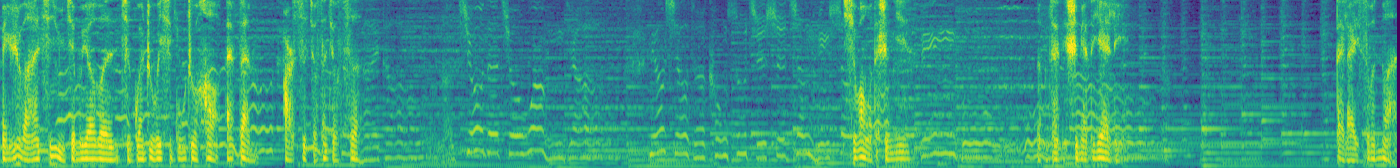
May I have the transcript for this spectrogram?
每日晚安心语节目原文，请关注微信公众号 FM 二四九三九四。希望我的声音能在你失眠的夜里带来一丝温暖。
